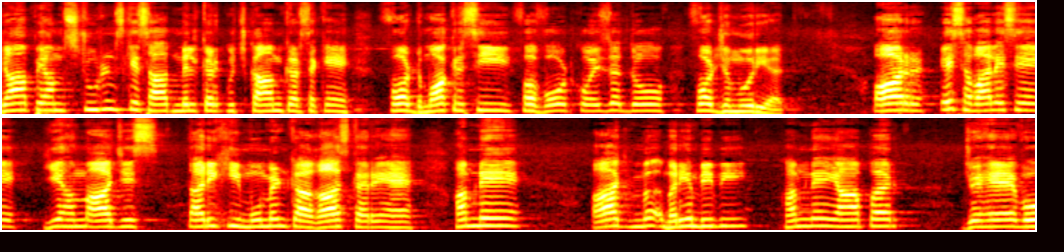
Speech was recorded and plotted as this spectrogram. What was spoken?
जहाँ पे हम स्टूडेंट्स के साथ मिलकर कुछ काम कर सकें फॉर डेमोक्रेसी फॉर वोट को इज़्ज़त दो फॉर जमहूरियत। और इस हवाले से ये हम आज इस तारीखी मूवमेंट का आगाज़ कर रहे हैं। हमने आज मरियम बीबी, हमने यहाँ पर जो है वो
